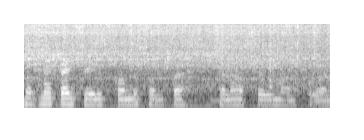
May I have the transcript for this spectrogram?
ಬದನೆಕಾಯಿ ಸೇರಿಸ್ಕೊಂಡು ಸ್ವಲ್ಪ ಚೆನ್ನಾಗಿ ಫ್ರೈ ಮಾಡ್ಕೊಳ್ಳೋಣ.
